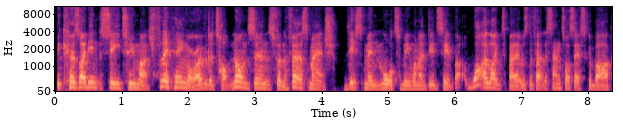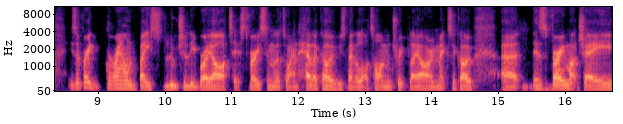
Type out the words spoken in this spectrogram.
because I didn't see too much flipping or over the top nonsense from the first match, this meant more to me when I did see it. But what I liked about it was the fact that Santos Escobar is a very ground based lucha libre artist, very similar to Angelico, who spent a lot of time in AAA in Mexico. Uh, there's very much a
